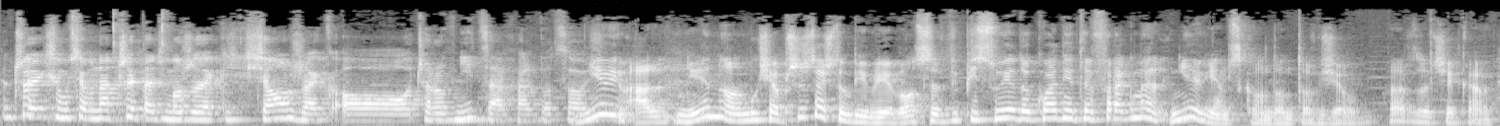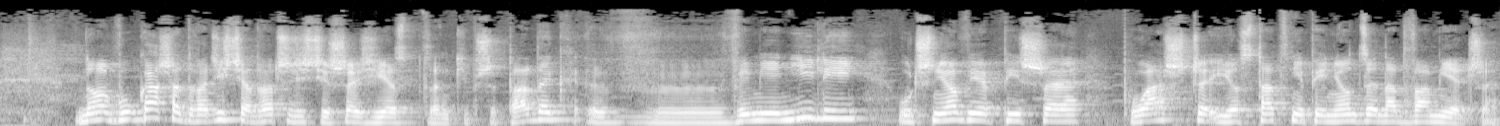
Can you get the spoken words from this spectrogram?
Ten człowiek się musiał naczytać może jakichś książek o czarownicach albo coś. Nie wiem, ale nie, no on musiał przeczytać tą Biblię, bo on sobie wypisuje dokładnie te fragmenty. Nie wiem skąd on to wziął. Bardzo ciekawe. No w Łukasza 22-36 jest taki przypadek. W, wymienili uczniowie, pisze, płaszcze i ostatnie pieniądze na dwa miecze.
